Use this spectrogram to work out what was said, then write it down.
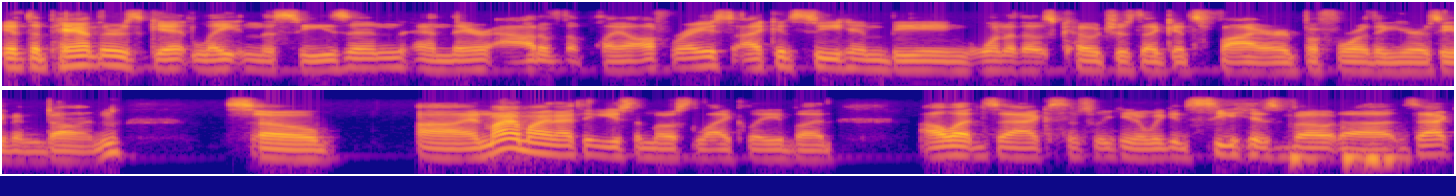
if the panthers get late in the season and they're out of the playoff race i could see him being one of those coaches that gets fired before the year's even done. So uh, in my mind i think he's the most likely but I'll let Zach, since we you know we can see his vote. Uh, Zach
